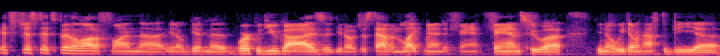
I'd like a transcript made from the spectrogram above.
it's just it's been a lot of fun, uh, you know, getting to work with you guys, and, you know, just having like-minded fan, fans who, uh, you know, we don't have to be uh,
